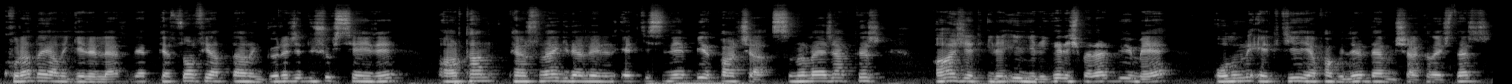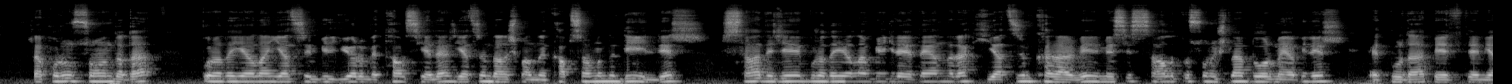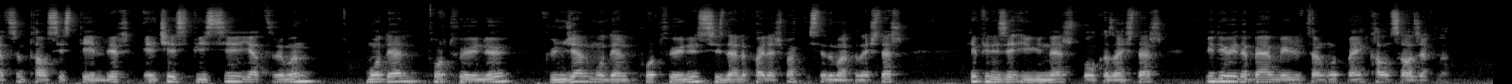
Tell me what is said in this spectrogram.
Kura dayalı gelirler ve petrol fiyatlarının görece düşük seyri artan personel giderlerinin etkisini bir parça sınırlayacaktır. Ajet ile ilgili gelişmeler büyümeye olumlu etki yapabilir denmiş arkadaşlar. Raporun sonunda da burada yer alan yatırım bilgi, yorum ve tavsiyeler yatırım danışmanlığı kapsamında değildir. Sadece burada yer alan bilgilere dayanarak yatırım kararı verilmesi sağlıklı sonuçlar doğurmayabilir. Evet burada belirttiklerim yatırım tavsiyesi değildir. HSBC yatırımın model portföyünü, güncel model portföyünü sizlerle paylaşmak istedim arkadaşlar. Hepinize iyi günler, bol kazançlar. Videoyu da beğenmeyi lütfen unutmayın. Kalın sağlıcakla.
